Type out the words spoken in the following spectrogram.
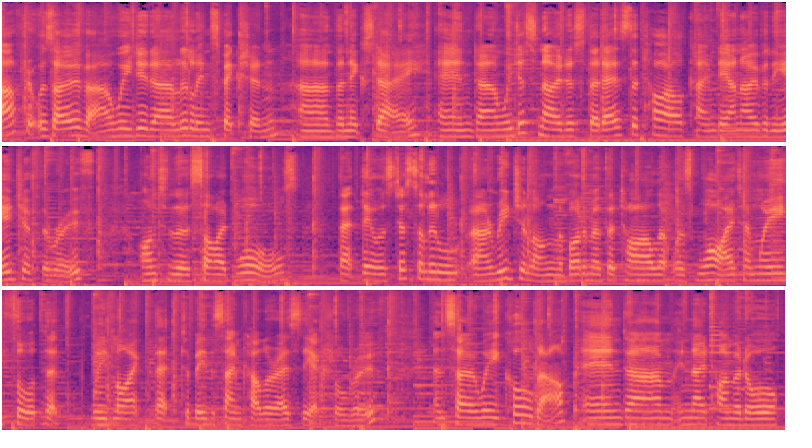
after it was over, we did a little inspection uh, the next day and uh, we just noticed that as the tile came down over the edge of the roof onto the side walls, that there was just a little uh, ridge along the bottom of the tile that was white and we thought that we'd like that to be the same colour as the actual roof. And so we called up and um, in no time at all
